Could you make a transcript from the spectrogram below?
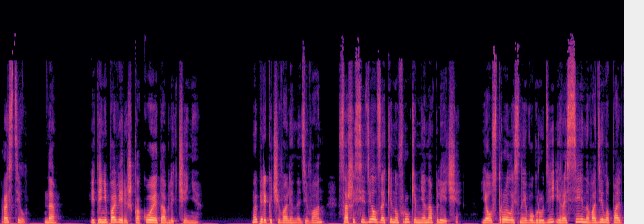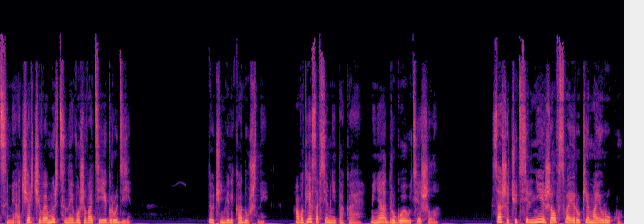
«Простил, да. И ты не поверишь, какое это облегчение». Мы перекочевали на диван. Саша сидел, закинув руки мне на плечи. Я устроилась на его груди и рассеянно водила пальцами, очерчивая мышцы на его животе и груди. Ты очень великодушный. А вот я совсем не такая. Меня другое утешило. Саша чуть сильнее сжал в своей руке мою руку.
